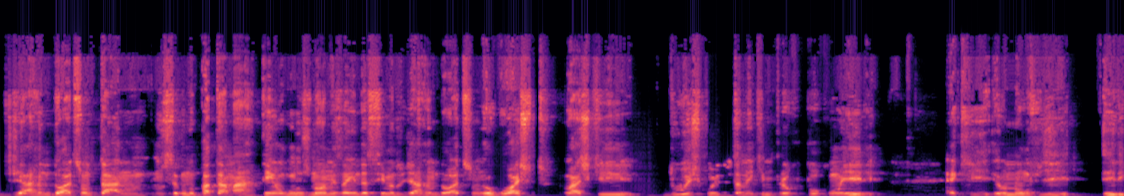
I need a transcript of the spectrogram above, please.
Jahan Dotson tá no, no, segundo patamar, tem alguns nomes ainda acima do Jahan Dotson, eu gosto. Eu acho que duas coisas também que me preocupou com ele é que eu não vi ele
